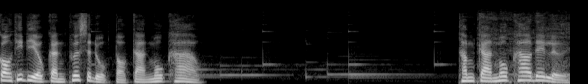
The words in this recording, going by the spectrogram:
กองที่เดียวกันเพื่อสะดวกต่อการโม่ข้าว ทำการโม่ข้าวได้เลย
